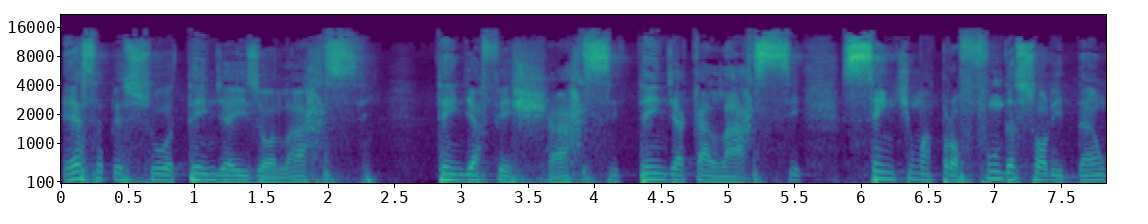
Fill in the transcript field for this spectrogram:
essa pessoa tende a isolar-se, tende a fechar-se, tende a calar-se, sente uma profunda solidão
